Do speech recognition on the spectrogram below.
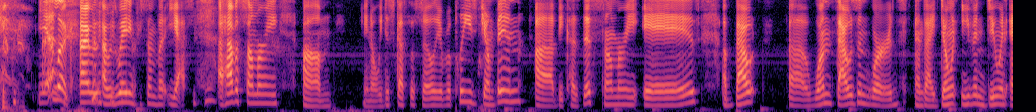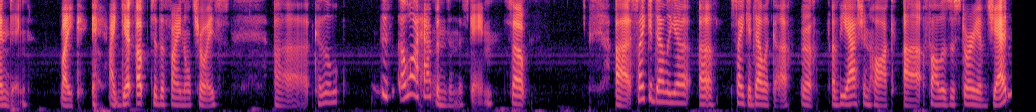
Yeah. Look, I was I was waiting for somebody. Yes, I have a summary. Um, you know, we discussed this earlier, but please jump in uh, because this summary is about uh, one thousand words, and I don't even do an ending. Like I get up to the final choice because a, this a lot happens in this game. So, uh, psychedelia of psychedelica ugh, of the Ashen Hawk uh, follows the story of Jed,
